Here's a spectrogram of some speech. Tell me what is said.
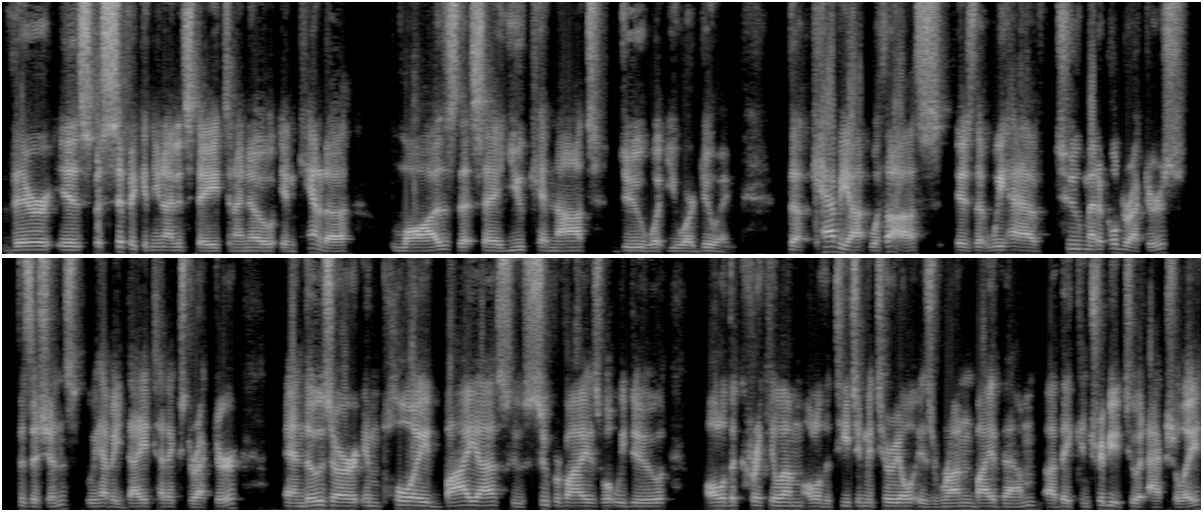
there is specific in the united states and i know in canada laws that say you cannot do what you are doing the caveat with us is that we have two medical directors, physicians, we have a dietetics director, and those are employed by us who supervise what we do. All of the curriculum, all of the teaching material is run by them. Uh, they contribute to it actually.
